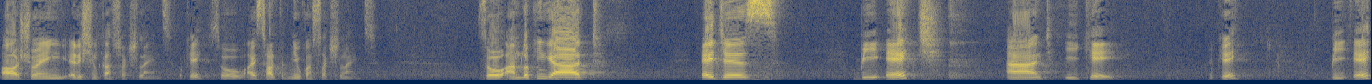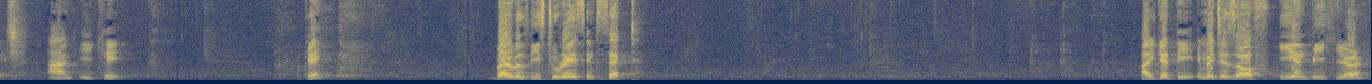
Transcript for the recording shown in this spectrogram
uh, showing additional construction lines. Okay, so I start with new construction lines. So I'm looking at edges BH and EK. Okay, BH and EK. Okay, where will these two rays intersect? I'll get the images of E and B here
